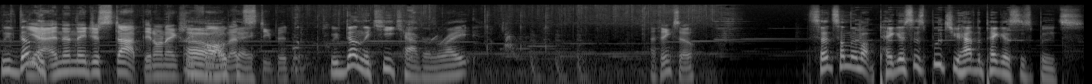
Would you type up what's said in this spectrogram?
We've done Yeah, the and then they just stop. They don't actually Oh, fall. okay. That's stupid. we've done the key cavern, right? I think so. It said something about Pegasus boots. You have the Pegasus boots.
